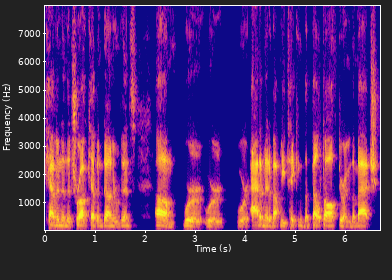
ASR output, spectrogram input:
Kevin and the truck, Kevin Dunn or Vince, um, were were were adamant about me taking the belt off during the match.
